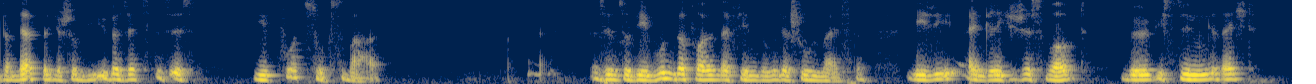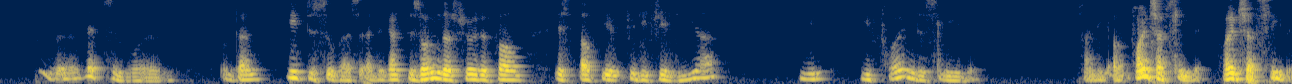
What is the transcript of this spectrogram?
da merkt man ja schon, wie übersetzt es ist, die Vorzugswahl. Das sind so die wundervollen Erfindungen der Schulmeister, wie sie ein griechisches Wort möglichst sinngerecht übersetzen wollen. Und dann gibt es sowas. Eine ganz besonders schöne Form ist auch die, für die Philia die, die Freundesliebe. Das fand ich auch. Freundschaftsliebe. Freundschaftsliebe.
